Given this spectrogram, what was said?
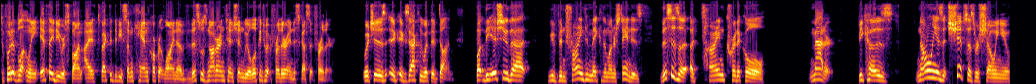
To put it bluntly, if they do respond, I expect it to be some canned corporate line of "This was not our intention. We will look into it further and discuss it further," which is I- exactly what they've done. But the issue that we've been trying to make them understand is this is a, a time critical matter because not only is it ships as we're showing you,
